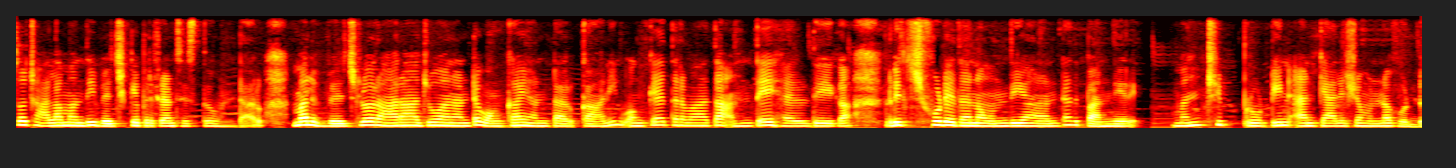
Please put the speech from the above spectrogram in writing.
సో చాలామంది వెజ్కే ప్రిఫరెన్స్ ఇస్తూ ఉంటారు. మళ్ళీ వెజ్లో రారాజు అని అంటే వంకాయ అంటారు. కానీ వంకాయ తర్వాత అంతే హెల్తీగా రిచ్ ఫుడ్ ఏదైనా ఉంది అని అంటే అది పన్నీరే. మంచి ప్రోటీన్ అండ్ కాల్షియం ఉన్న ఫుడ్.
